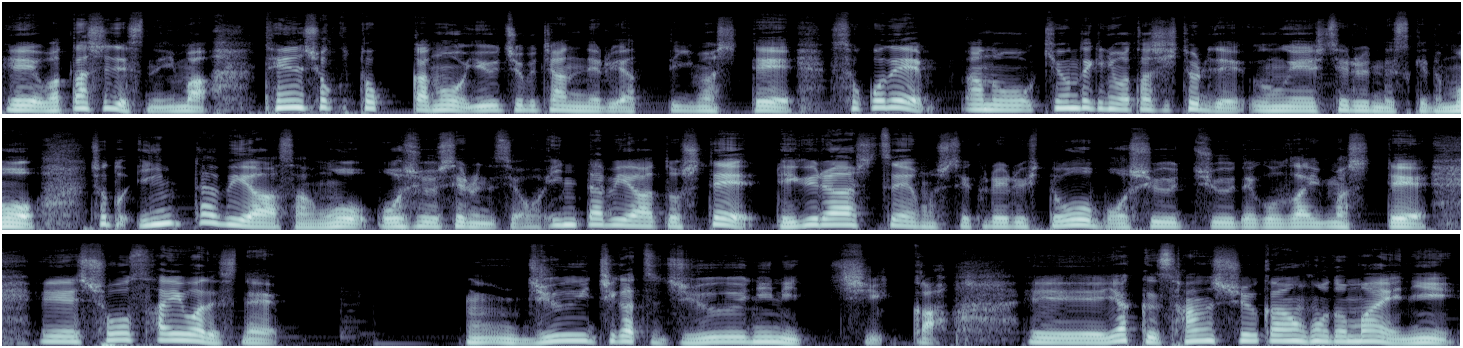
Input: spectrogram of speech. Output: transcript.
えー、私ですね、今、転職特化の YouTube チャンネルやっていまして、そこで、あの、基本的に私一人で運営してるんですけども、ちょっとインタビュアーさんを募集してるんですよ。インタビュアーとしてレギュラー出演をしてくれる人を募集中でございまして、えー、詳細はですね、11月12日か、えー、約3週間ほど前に、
